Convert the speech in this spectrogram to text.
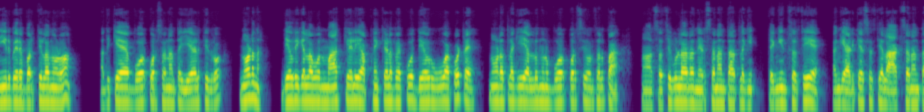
ನೀರ್ ಬೇರೆ ಬರ್ತಿಲ್ಲ ನೋಡು. ಅದಕ್ಕೆ ಬೋರ್ ಕೊರ್ಸೋಣ ಅಂತ ಹೇಳ್ತಿದ್ರು. ನೋಡೋಣ, ದೇವರಿಗೆಲ್ಲ ಒಂದ್ ಮಾತು ಕೇಳಿ ಅಪ್ನೆ ಕೇಳಬೇಕು. ದೇವ್ರು ಹೂವ ಕೊಟ್ರೆ ನೋಡತ್ಲಾಗಿ ಎಲ್ಲೂ ಬೋರ್ ಕೊರ್ಸಿ ಒಂದ್ ಸ್ವಲ್ಪ ಸಸಿಗಳನ್ನ ನೆಡ್ಸೋಣ ಅಂತ ಅತ್ಲಗಿ ತೆಂಗಿನ ಸಸಿ, ಹಂಗೆ ಅಡಿಕೆ ಸಸಿ ಎಲ್ಲ ಹಾಕ್ಸೋಣ ಅಂತ.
